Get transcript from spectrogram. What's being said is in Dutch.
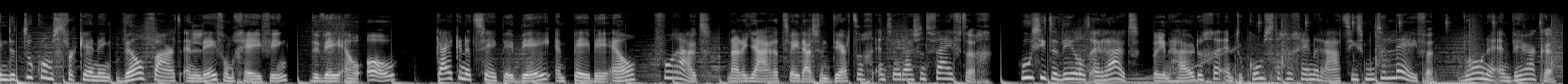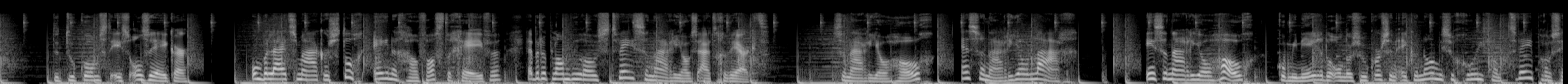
In de toekomstverkenning Welvaart en Leefomgeving, de WLO, kijken het CPB en PBL vooruit naar de jaren 2030 en 2050. Hoe ziet de wereld eruit waarin huidige en toekomstige generaties moeten leven, wonen en werken? De toekomst is onzeker. Om beleidsmakers toch enig houvast te geven, hebben de planbureaus twee scenario's uitgewerkt. Scenario hoog en scenario laag. In scenario hoog combineren de onderzoekers een economische groei van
